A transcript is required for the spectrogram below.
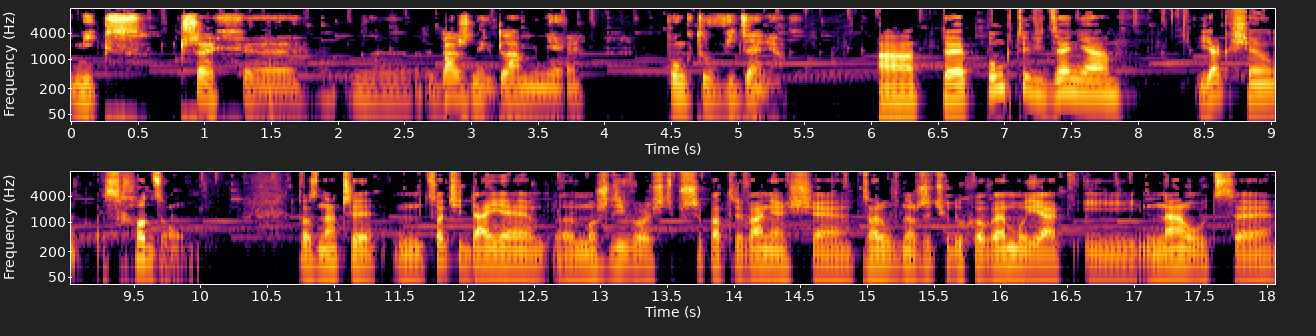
miks trzech e, e, ważnych dla mnie punktów widzenia. A te punkty widzenia jak się schodzą? To znaczy, co ci daje możliwość przypatrywania się zarówno życiu duchowemu, jak i nauce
